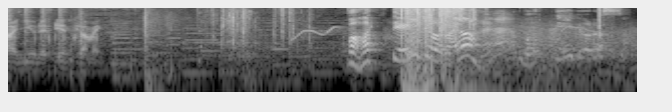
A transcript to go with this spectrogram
Friendly canine unit incoming. बहुत तेज हो रहा है बहुत तेज हो रहा है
